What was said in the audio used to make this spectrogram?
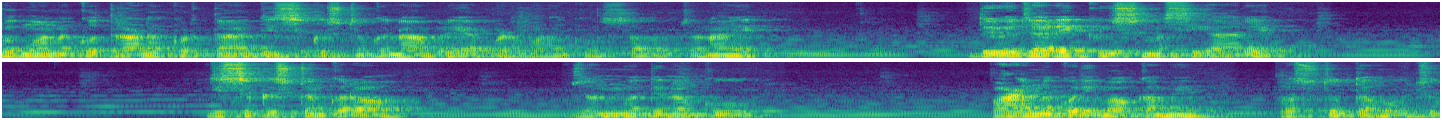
ଆମ୍ଭମାନଙ୍କ ତ୍ରାଣକର୍ତ୍ତା ଯୀଶୁଖ୍ରୀଷ୍ଟଙ୍କ ନାମରେ ଆପଣମାନଙ୍କୁ ସ୍ୱାଗତ ଜଣାଏ ଦୁଇହଜାର ଏକୋଇଶ ମସିହାରେ ଯୀଶୁଖ୍ରୀଷ୍ଟଙ୍କର ଜନ୍ମଦିନକୁ ପାଳନ କରିବାକୁ ଆମେ ପ୍ରସ୍ତୁତ ହେଉଛୁ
